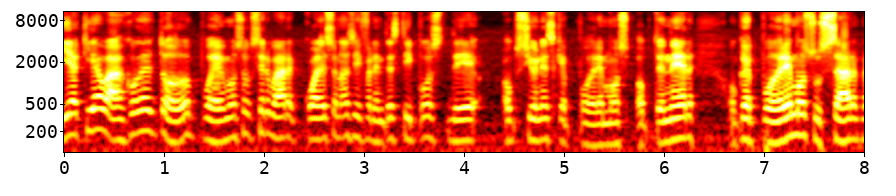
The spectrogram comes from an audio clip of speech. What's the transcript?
Y aquí abajo del todo podemos observar cuáles son los diferentes tipos de opciones que podremos obtener o que podremos usar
